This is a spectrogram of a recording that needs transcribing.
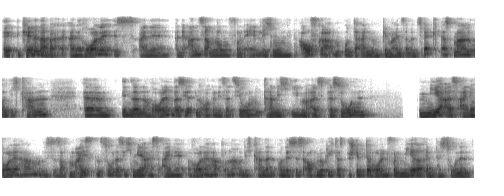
äh, kennen, aber eine Rolle ist eine, eine Ansammlung von ähnlichen Aufgaben unter einem gemeinsamen Zweck erstmal und ich kann äh, in seiner rollenbasierten Organisation kann ich eben als Person mehr als eine Rolle haben. Und es ist auch meistens so, dass ich mehr als eine Rolle habe. Ne? Und ich kann dann, und es ist auch möglich, dass bestimmte Rollen von mehreren Personen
